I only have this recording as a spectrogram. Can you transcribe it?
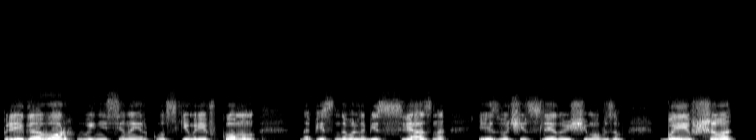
Приговор, вынесенный Иркутским ревкомом, написан довольно бессвязно и звучит следующим образом. Бывшего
